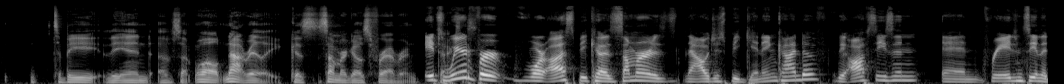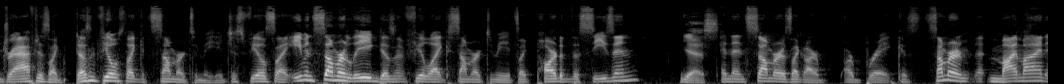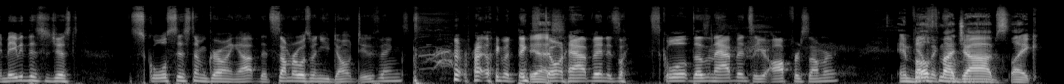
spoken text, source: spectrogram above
to be the end of summer. Well, not really, because summer goes forever. In It's Texas. weird for for us because summer is now just beginning kind of. The off season and free agency and the draft is like doesn't feel like it's summer to me. It just feels like even summer league doesn't feel like summer to me. It's like part of the season Yes, and then summer is like our our break cuz summer in my mind and maybe this is just school system growing up that summer was when you don't do things. right? Like when things Yes. don't happen, it's like school doesn't happen so you're off for summer. In both like my jobs, like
